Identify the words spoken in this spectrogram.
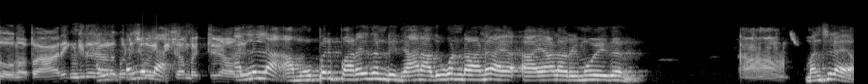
തോന്നും. അപ്പൊ ആരെങ്കിലും അല്ലല്ല. ചോദിപ്പിക്കാൻ പറ്റിയ അല്ലല്ല ആ മൂപ്പര് പറയുന്നുണ്ട് ഞാൻ അതുകൊണ്ടാണ് അയാളെ റിമൂവ് ചെയ്തത് മനസ്സിലായോ?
